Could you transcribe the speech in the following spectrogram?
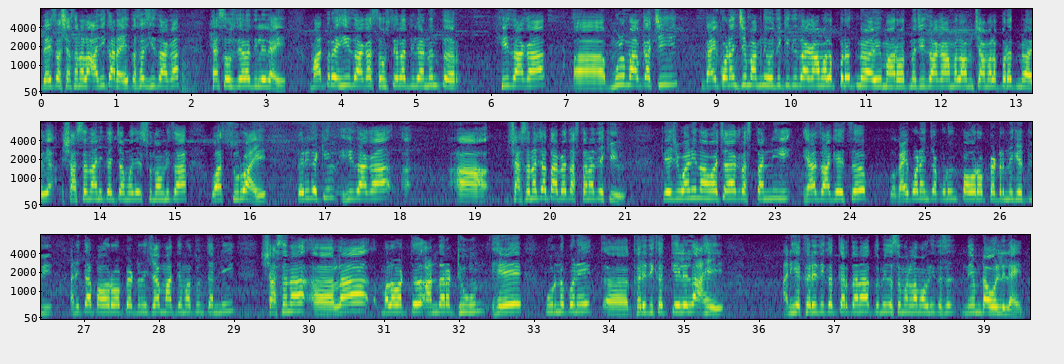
द्यायचा शासनाला अधिकार आहे तसंच ही जागा ह्या संस्थेला दिलेली आहे. मात्र ही जागा संस्थेला दिल्यानंतर ही जागा मूळ मालकाची गायकवाडांची मागणी होती की ती जागा आम्हाला परत मिळावी. महारत्नाची जागा आम्हाला आमची आम्हाला परत मिळावी. शासन आणि त्यांच्यामध्ये सुनावणीचा वाद सुरू आहे. तरी देखील ही जागा शासनाच्या ताब्यात असताना देखील तेजवानी नावाच्या ग्रस्तांनी ह्या जागेचं गायकवाड्यांच्याकडून पॉवर ऑफ पॅटर्न घेतली आणि त्या पॉवर ऑफ पॅटर्नच्या माध्यमातून त्यांनी शासनाला मला वाटतं अंधारात ठेवून हे पूर्णपणे खरेदी खत केलेलं आहे. आणि हे खरेदी खत करताना तुम्ही जसं म्हणला माऊली तसं नेम डावललेले आहेत.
